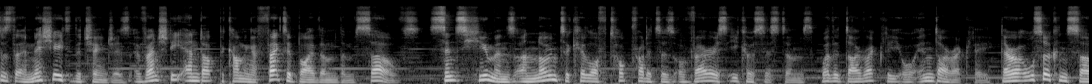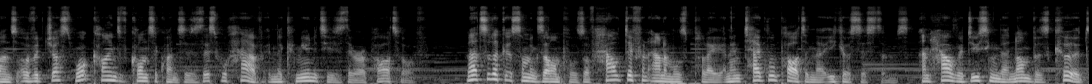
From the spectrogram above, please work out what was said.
predators that initiated the changes eventually end up becoming affected by them themselves. Since humans are known to kill off top predators of various ecosystems, whether directly or indirectly, there are also concerns over just what kinds of consequences this will have in the communities they're a part of. Let's look at some examples of how different animals play an integral part in their ecosystems, and how reducing their numbers could,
